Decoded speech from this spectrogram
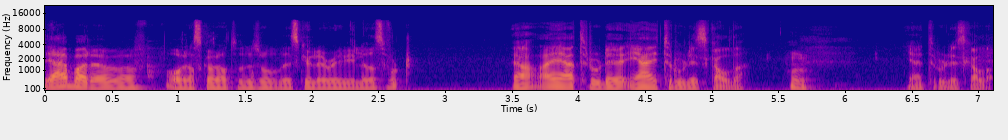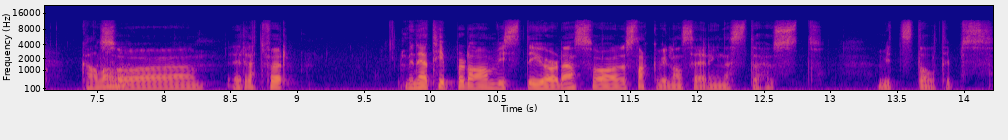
jeg bare overraska over at du trodde de skulle reveale det så fort. Ja, nei, jeg tror, de, jeg tror de skal det. Hmm. Jeg tror de skal det. Kan Så eh, rett før. Men jeg tipper da, hvis de gjør det, så snakker vi lansering neste høst. Mitt stalltips.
